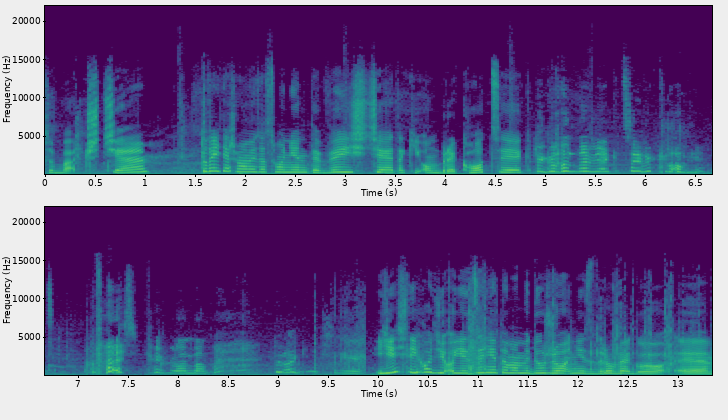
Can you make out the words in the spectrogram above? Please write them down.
Zobaczcie. Tutaj też mamy zasłonięte wyjście, taki ombre kocyk. Wyglądam jak cyrkowiec. Weź, wyglądam tragicznie. Jeśli chodzi o jedzenie, to mamy dużo niezdrowego e,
